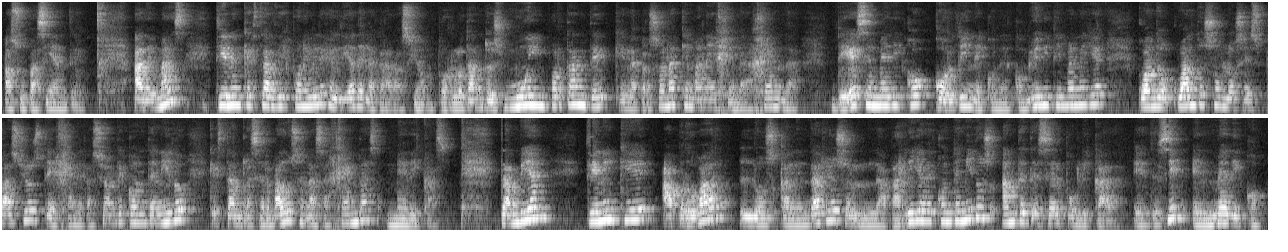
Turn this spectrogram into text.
a su paciente. Además, tienen que estar disponibles el día de la grabación. Por lo tanto, es muy importante que la persona que maneje la agenda de ese médico coordine con el community manager cuándo son los espacios de generación de contenido que están reservados en las agendas médicas. También tienen que aprobar los calendarios o la parrilla de contenidos antes de ser publicada. Es decir, el médico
